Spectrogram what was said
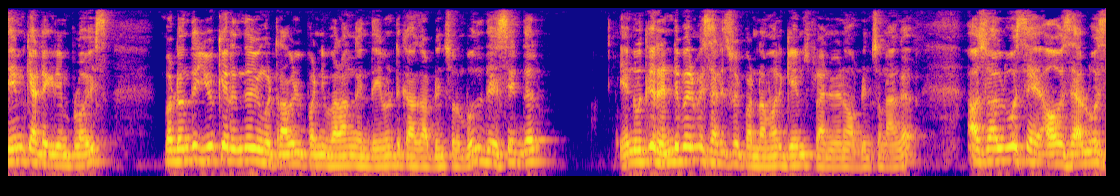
சேம் கேட்டகரி எம்ப்ளாயிஸ் பட் வந்து யூகேலேருந்து இவங்க ட்ராவல் பண்ணி வராங்க இந்த ஈவெண்ட்டுக்காக அப்படின்னு சொல்லும்போது தே செட் தர் எங்களுக்கு ரெண்டு பேருமே சாட்டிஸ்ஃபை பண்ணுற மாதிரி கேம்ஸ் பிளான் வேணும் அப்படின்னு சொன்னாங்க. As always I always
